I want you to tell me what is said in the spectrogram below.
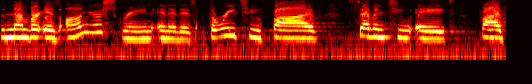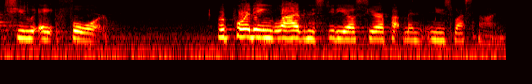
The number is on your screen and it is 325-728-5284. Reporting live in the studio, Sierra Putman, News West 9.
